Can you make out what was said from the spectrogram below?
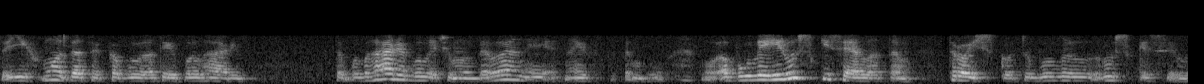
То їх мода така була, тих болгарів. То болгари були чи молдавани, я знаю, хто там був. А були і руські села там. Тройсько, то було руське село,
